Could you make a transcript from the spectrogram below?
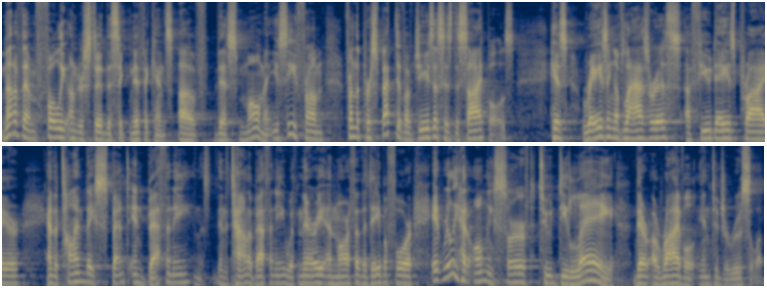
None of them fully understood the significance of this moment. You see, from, from the perspective of Jesus' disciples, his raising of Lazarus a few days prior, and the time they spent in Bethany, in the, in the, town of Bethany, with Mary and Martha the day before, it really had only served to delay their arrival into Jerusalem.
